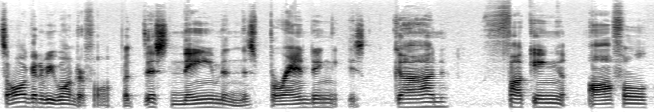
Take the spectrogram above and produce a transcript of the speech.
It's all going to be wonderful but this name and this branding is god fucking awful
